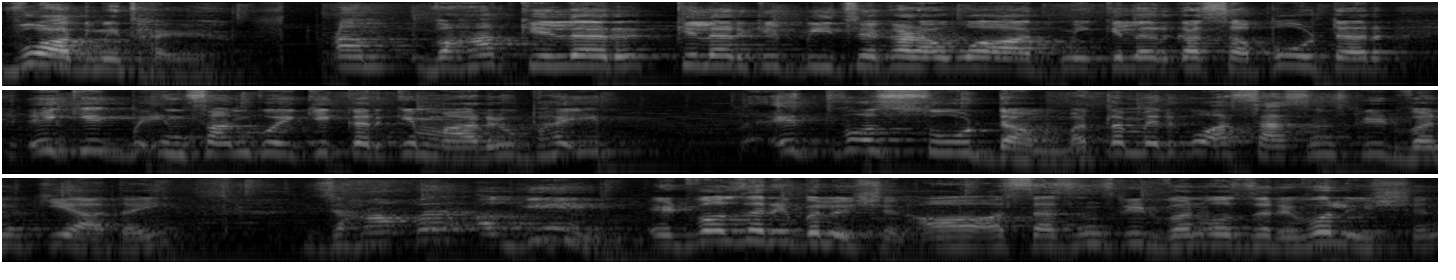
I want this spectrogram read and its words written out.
वो आदमी था ये। um, वहाँ किलर किलर के पीछे खड़ा हुआ आदमी किलर का सपोर्टर एक एक इंसान को एक एक करके मार रहे हो भाई। इट वॉज़ सो डम मतलब मेरे को असैसन स्क्रीड वन की याद आई जहाँ पर again it was a revolution Assassin Creed one was a revolution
